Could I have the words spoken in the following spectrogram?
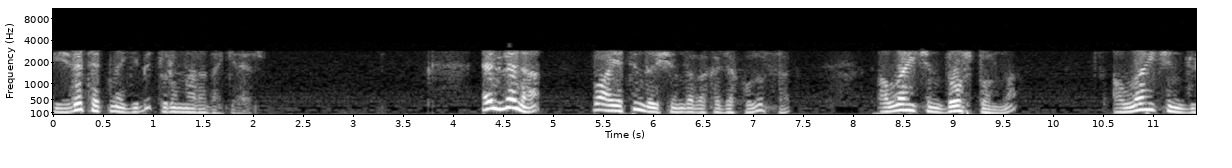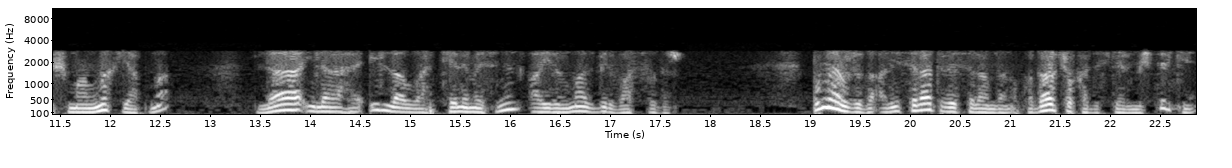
hicret etme gibi durumlara da girer. Elvela bu ayetin de ışığında bakacak olursak Allah için dost olma, Allah için düşmanlık yapma, La ilahe illallah kelimesinin ayrılmaz bir vasfıdır. Bu mevzuda aleyhissalatü vesselam'dan o kadar çok hadis gelmiştir ki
